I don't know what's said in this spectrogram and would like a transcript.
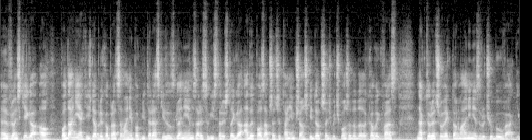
e, Wrońskiego o podanie jakichś dobrych opracowań epok literackich z uwzględnieniem zarysu historycznego, aby poza przeczytaniem książki dotrzeć być może do dodatkowych warstw, na które człowiek normalnie nie zwróciłby uwagi.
